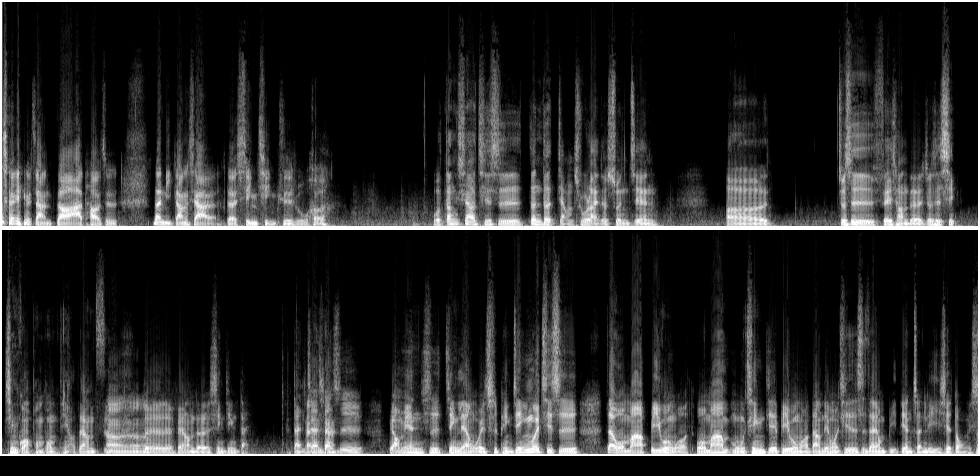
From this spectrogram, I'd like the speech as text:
所以我想知道阿套就是，那你当下的心情是如何？我当下其实真的讲出来的瞬间，呃，就是非常的就是心心瓜砰砰跳这样子。嗯嗯，对对对，非常的心惊胆胆战，但是。表面是尽量维持平静，因为其实在我妈逼问我，我妈母亲节逼问我当天，我其实是在用笔电整理一些东西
